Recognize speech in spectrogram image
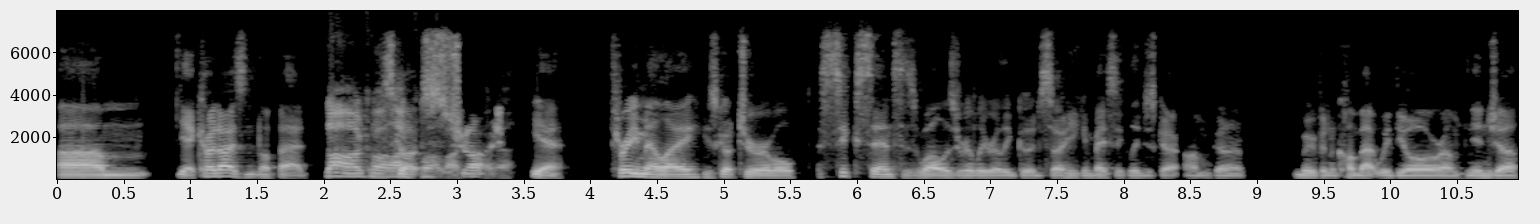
Um, yeah, Kodai's not bad. No, I quite, He's I got quite like shot- that. Yeah. Three melee, he's got durable. Six sense as well is really, really good. So he can basically just go, I'm going to move into combat with your um, ninja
